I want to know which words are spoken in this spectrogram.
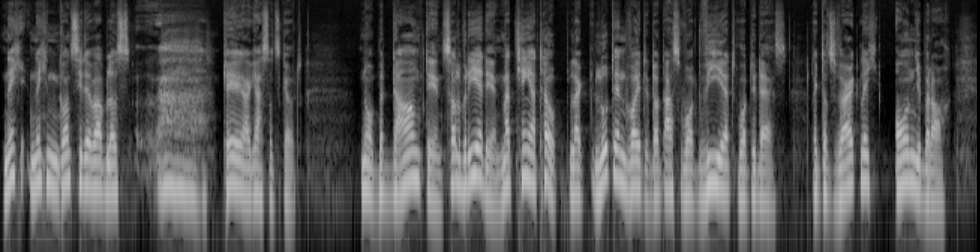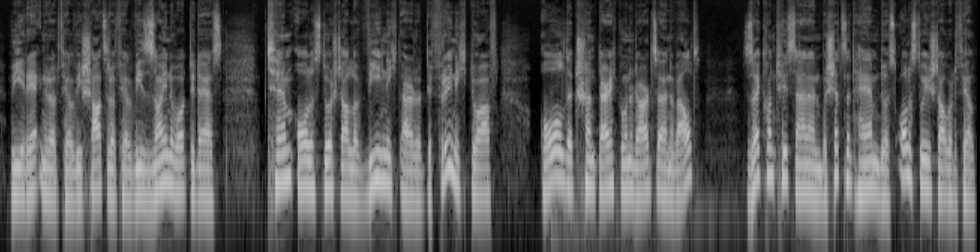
Nicht, nicht ein ganz Zeit war bloß, ah, okay, I guess that's good. No, bedank den, celebrier den, met geen taub. Like, laat den weten dat als wat wird, wat du das. Like, dat is wirklich ongebracht. Wie regnet dat veel, wie schaut dat veel, wie seine wat du das. Tim alles durchstellen, wie nicht, dat de früh nicht durft, all dat schon durchgewonnen dort in der Welt. Zij kon thuis zijn en beschützen het hem, dus alles durchstellen wat fehlt.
